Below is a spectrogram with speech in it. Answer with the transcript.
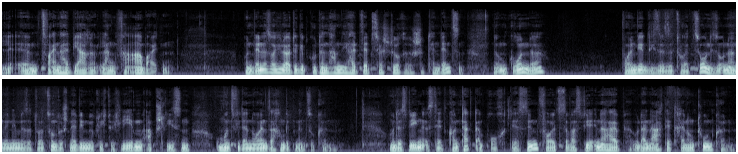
äh, zweieinhalb Jahre lang verarbeiten. Und wenn es solche Leute gibt, gut, dann haben die halt selbstzerstörerische Tendenzen. Nur im Grunde wollen wir diese Situation, diese unangenehme Situation so schnell wie möglich durchleben, abschließen, um uns wieder neuen Sachen widmen zu können. Und deswegen ist der Kontaktabbruch das Sinnvollste, was wir innerhalb oder nach der Trennung tun können.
